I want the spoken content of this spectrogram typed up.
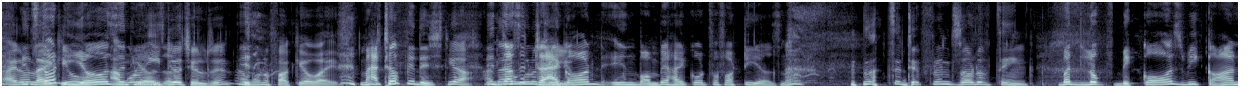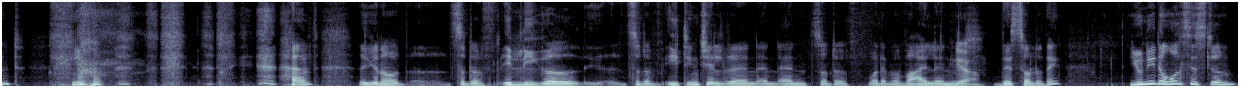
I don't it's like you. Years I'm going to eat of- your children. I'm going to fuck your wife. Matter finished. Yeah, It doesn't drag on in Bombay High Court for 40 years, no? That's a different sort of thing. But look, because we can't, you know, have, you know, sort of illegal, sort of eating children and, and sort of whatever, violent, Yeah. this sort of thing, you need a whole system.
